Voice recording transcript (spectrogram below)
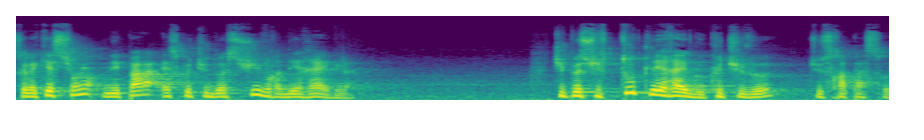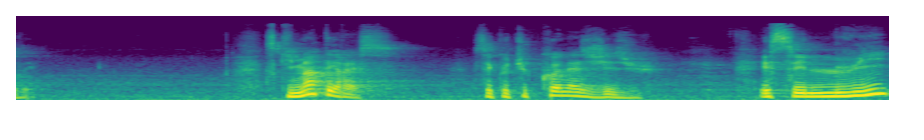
Parce que la question n'est pas est-ce que tu dois suivre des règles? Tu peux suivre toutes les règles que tu veux, tu ne seras pas sauvé. Ce qui m'intéresse, c'est que tu connaisses Jésus. Et c'est lui,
